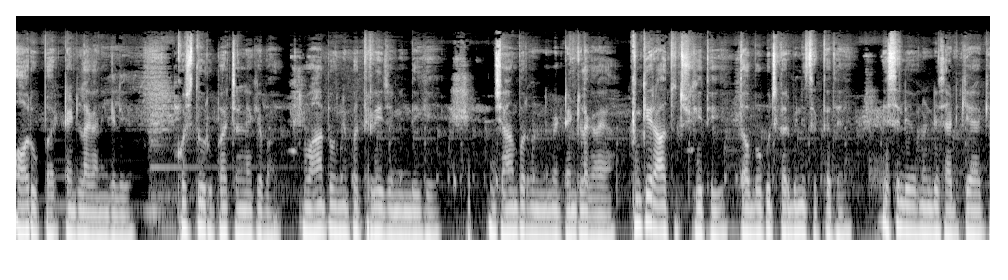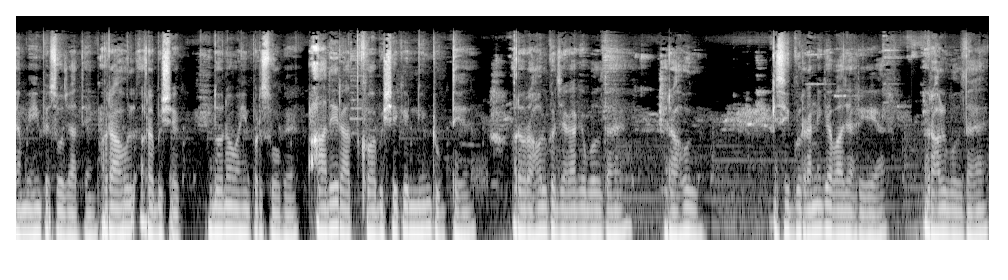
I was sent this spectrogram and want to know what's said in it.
और ऊपर टेंट लगाने के लिए। कुछ दूर ऊपर चलने के बाद वहाँ पर उन्हें पथरीली ज़मीन दी गई जहाँ पर उन्होंने टेंट लगाया। क्योंकि रात हो चुकी थी तो अब वो कुछ कर भी नहीं सकते थे। इसलिए उन्होंने डिसाइड किया कि हम यहीं पे सो जाते हैं। राहुल और अभिषेक दोनों वहीं पर सो गए। आधी रात को अभिषेक की नींद टूटती है और राहुल को जगा के बोलता है, राहुल, किसी गुर्राने की आवाज़ आ रही है यार। राहुल बोलता है,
